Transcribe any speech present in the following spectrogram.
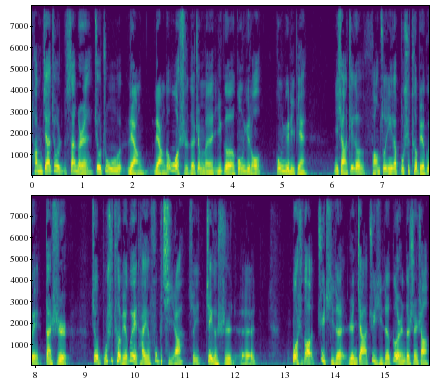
他们家就三个人，就住两两个卧室的这么一个公寓楼，公寓里边。你想这个房租应该不是特别贵，但是就不是特别贵，他也付不起啊。所以这个是呃，落实到具体的人家、具体的个人的身上，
